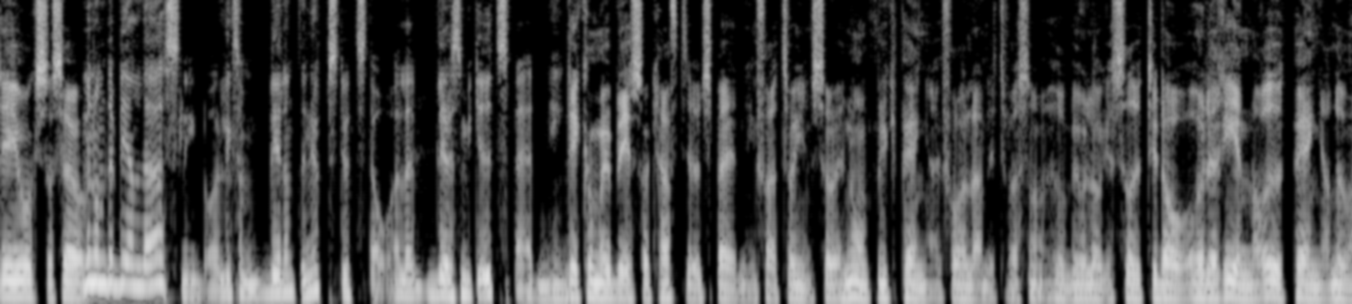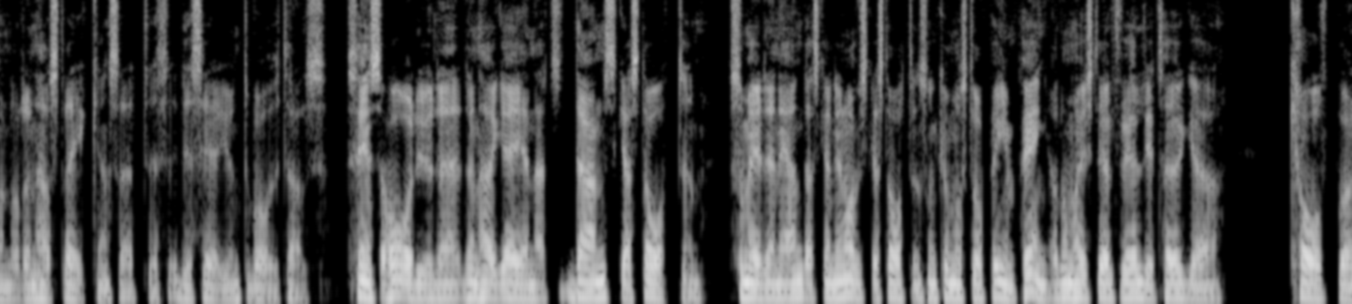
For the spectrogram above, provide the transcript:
Det är ju också så. Men om det blir en lösning då? Liksom, blir det inte en uppstuds då? Eller blir det så mycket utspädning? Det kommer ju bli så kraftig utspädning för att ta in så enormt mycket pengar i förhållande till vad som, hur bolaget ser ut idag. Och det rinner ut pengar nu under den här strejken så att det, det ser ju inte bra ut alls. Sen så har du ju den här grejen att danska staten som är den enda skandinaviska staten som kommer att stoppa in pengar. De har ju ställt väldigt höga krav på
